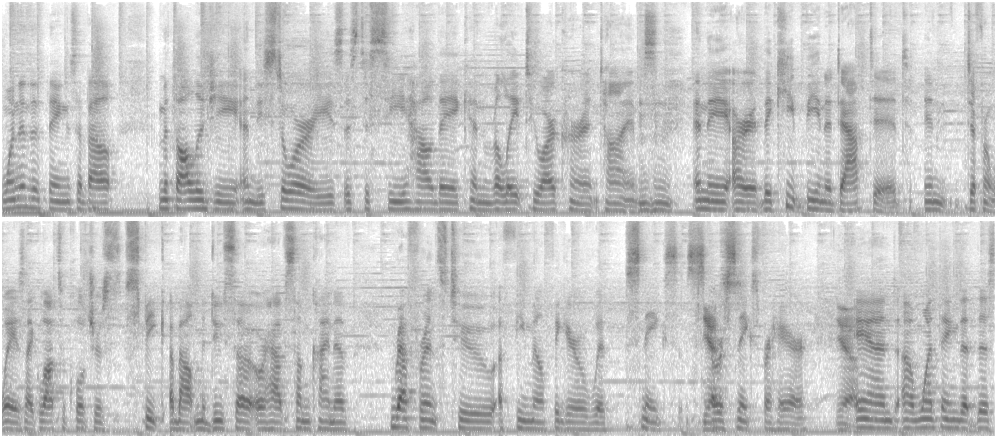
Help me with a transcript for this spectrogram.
One of the things about mythology and these stories is to see how they can relate to our current times. And they are they keep being adapted in different ways. Like lots of cultures speak about medusa or have some kind of reference to a female figure with snakes s- or snakes for hair. Yeah. and uh, one thing that this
